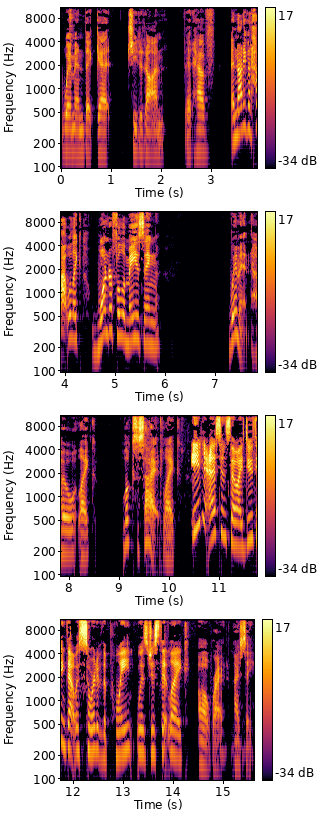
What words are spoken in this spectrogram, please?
women that get cheated on that have and not even hot well like wonderful amazing women who like looks aside like In essence, though, I do think that was sort of the point. Was just that, like, oh right i see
